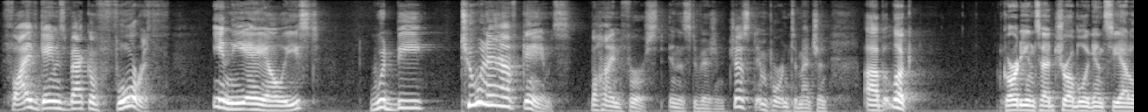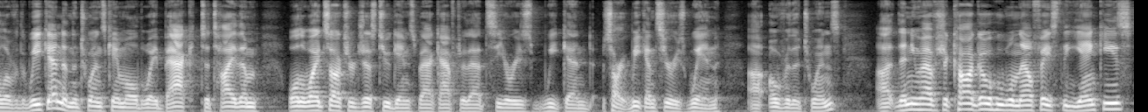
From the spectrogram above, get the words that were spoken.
five games back of fourth in the AL East, would be two and a half games behind first in this division. Just important to mention. Uh, but look, Guardians had trouble against Seattle over the weekend, and the Twins came all the way back to tie them. While the White Sox are just two games back after that series weekend, sorry, weekend series win uh, over the Twins. Uh, then you have Chicago, who will now face the Yankees.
